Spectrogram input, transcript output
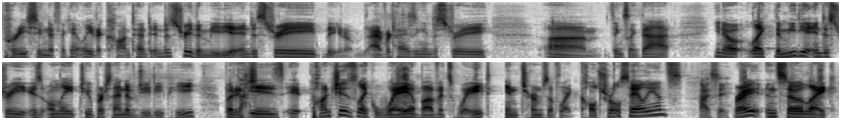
pretty significantly the content industry, the media industry, the you know advertising industry, um, things like that. You know, like the media industry is only two percent of GDP, but it is it punches like way above its weight in terms of like cultural salience, I see. right? And so like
